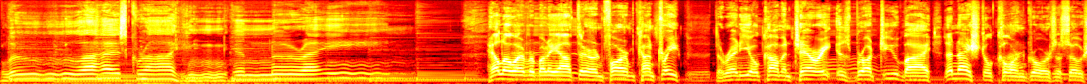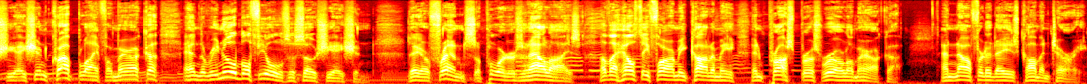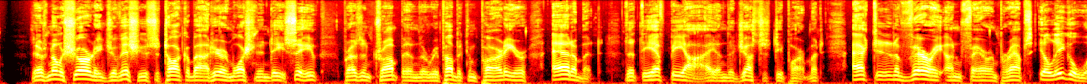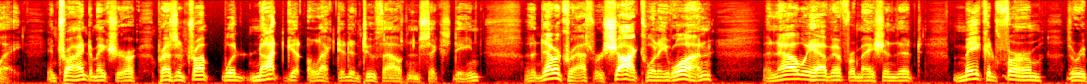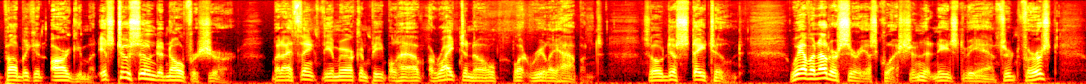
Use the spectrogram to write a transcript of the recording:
Blue eyes crying in the rain. Hello, everybody out there in farm country. The radio commentary is brought to you by the National Corn Growers Association, Crop Life America, and the Renewable Fuels Association. They are friends, supporters, and allies of a healthy farm economy in prosperous rural America. And now for today's commentary. There's no shortage of issues to talk about here in Washington, D.C. President Trump and the Republican Party are adamant that the FBI and the Justice Department acted in a very unfair and perhaps illegal way in trying to make sure President Trump would not get elected in 2016. The Democrats were shocked when he won, and now we have information that may confirm the Republican argument. It's too soon to know for sure, but I think the American people have a right to know what really happened. So just stay tuned. We have another serious question that needs to be answered. First,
